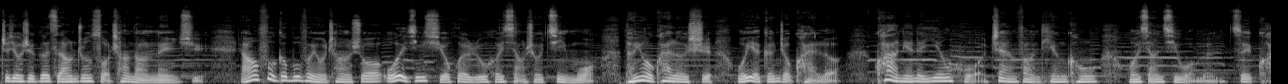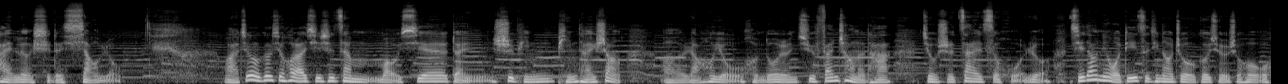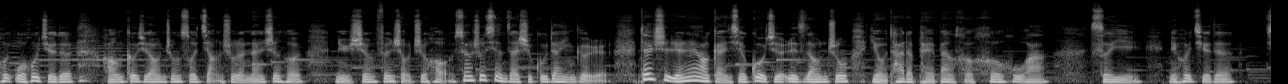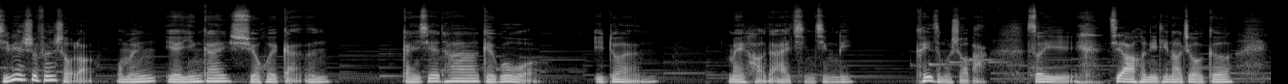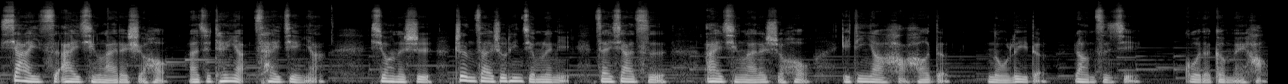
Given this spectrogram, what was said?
这就是歌词当中所唱到的那一句。然后副歌部分有唱说：“我已经学会如何享受寂寞，朋友快乐时，我也跟着快乐。跨年的烟火绽放天空，我想起我们最快乐时的笑容。”哇，这首歌曲后来其实，在某些短视频平台上，呃，然后有很多人去翻唱了它，就是再一次火热。其实当年我第一次听到这首歌曲的时候，我会我会觉得，好像歌曲当中所讲述的男生和女生分手之后，虽然说现在是孤单一个人，但是仍然要感谢过去的日子当中有他的陪伴和呵护啊。所以你会觉得，即便是分手了，我们也应该学会感恩，感谢他给过我一段。美好的爱情经历，可以这么说吧。所以 就要和你听到这首歌。下一次爱情来的时候，来自天涯蔡健雅。希望的是正在收听节目的你，在下次爱情来的时候，一定要好好的、努力的，让自己过得更美好。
